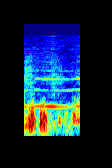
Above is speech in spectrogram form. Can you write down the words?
you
